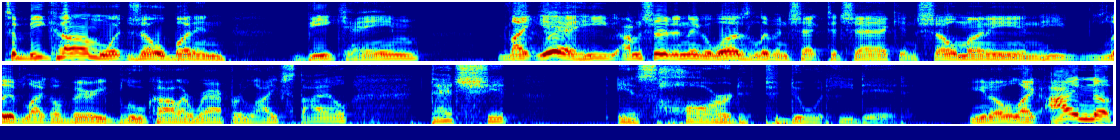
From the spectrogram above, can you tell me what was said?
To become what Joe Budden became, like yeah, he I'm sure the nigga was living check to check and show money and he lived like a very blue collar rapper lifestyle. That shit is hard to do what he did. You know, like I know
